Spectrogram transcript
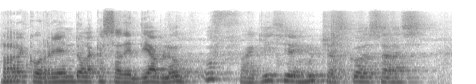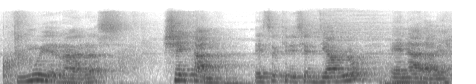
recorriendo la casa del diablo. Uf, aquí sí hay muchas cosas muy raras. Shaitan, eso quiere decir diablo en árabe.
